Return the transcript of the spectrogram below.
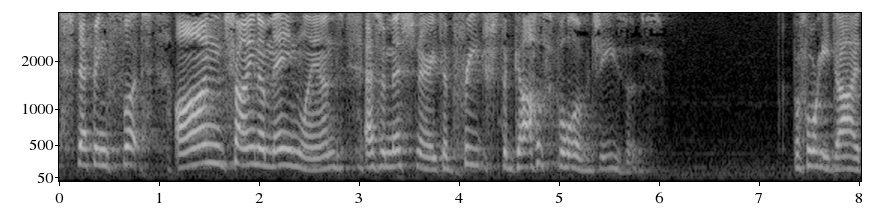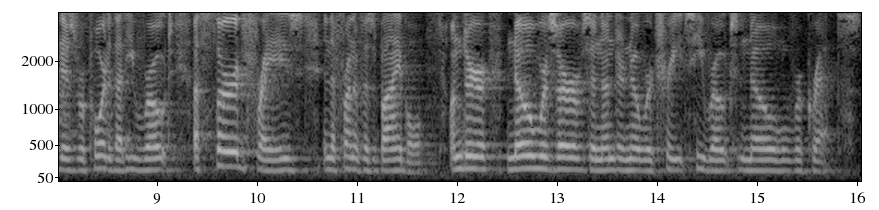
stepping foot on China mainland as a missionary to preach the gospel of Jesus. Before he died, it is reported that he wrote a third phrase in the front of his Bible. Under no reserves and under no retreats, he wrote no regrets.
